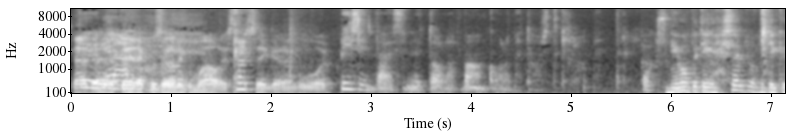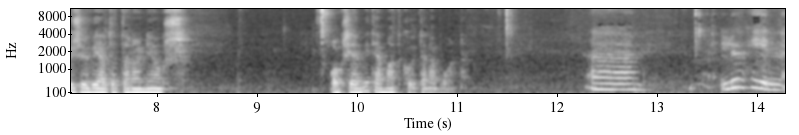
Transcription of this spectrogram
täytyyhän se tehdä, kun se on niin kuin mahdollista sen kerran kun voi. Pisin taisi nyt olla vaan 13 kilometriä. Kaksi. Niin mun piti, se mun piti kysyä vielä, tota, noin, niin onko siellä mitä matkoja tänä vuonna? Ää, lyhin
